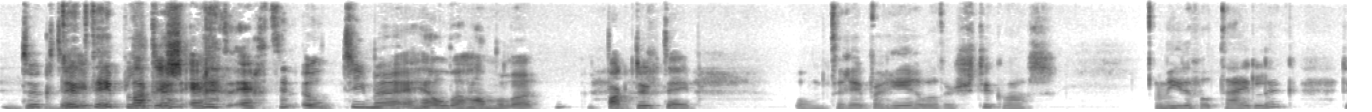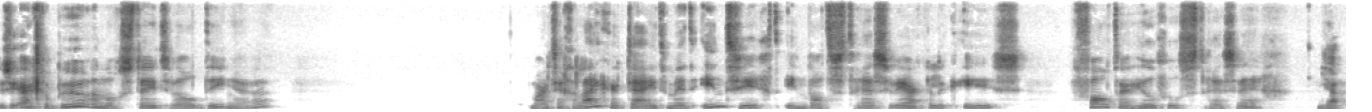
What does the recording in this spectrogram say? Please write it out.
Duct tape. Duct tape plakken. Dat is echt, echt ultieme helden handelen. Pak duct tape. Om te repareren wat er stuk was. In ieder geval tijdelijk. Dus er gebeuren nog steeds wel dingen. Maar tegelijkertijd, met inzicht in wat stress werkelijk is, valt er heel veel stress weg. Ja,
